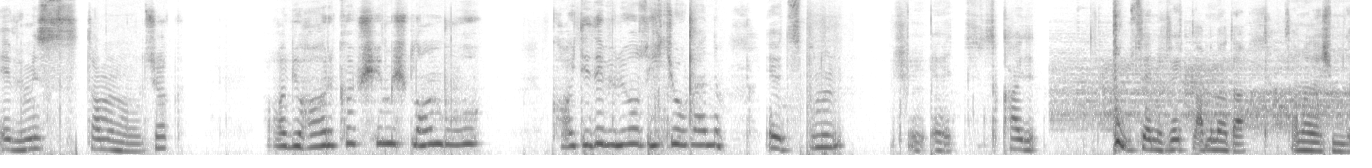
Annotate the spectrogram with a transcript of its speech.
Evimiz tamam olacak. Abi harika bir şeymiş lan bu. Kaydedebiliyoruz. Ki öğrendim. Evet bunun şey evet kaydet. Bu senin reklamına da sana da şimdi.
